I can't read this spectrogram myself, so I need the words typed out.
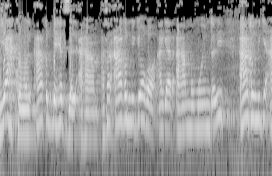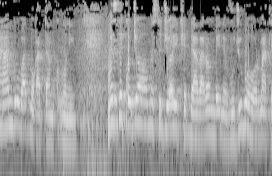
یحکم العقل به حفظ الاهم. اصلا عقل میگه آقا اگر اهم و مهم داری عقل میگه اهم رو باید مقدم کنی. مثل کجا؟ مثل جایی که دوران بین وجوب و حرمت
